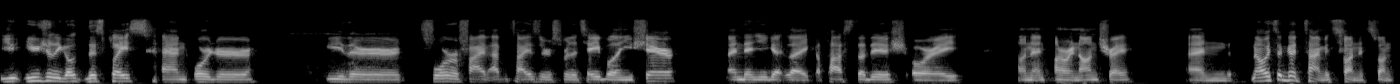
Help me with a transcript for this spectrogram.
you usually go to this place and order either four or five appetizers for the table, and you share, and then you get like a pasta dish or a an or an entree. And no, it's a good time. It's fun. It's fun.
